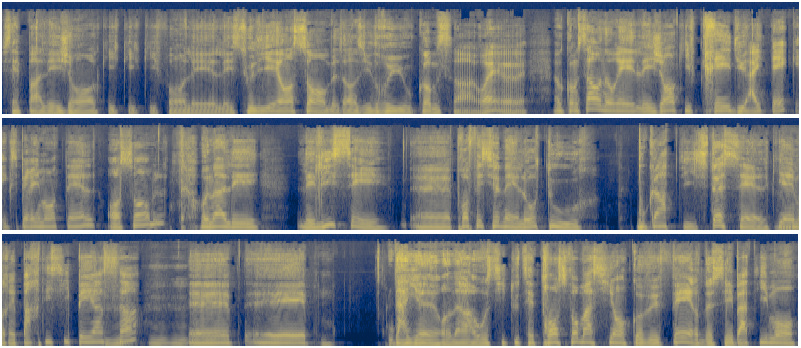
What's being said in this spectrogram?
je sais pas, les gens qui, qui, qui font les, les souliers ensemble dans une rue ou comme ça. Ouais, euh, comme ça, on aurait les gens qui créent du high-tech expérimental ensemble. On a les, les lycées euh, professionnels autour, Bugatti, Stussel, qui aimeraient participer à ça. Mhm. Euh, et D'ailleurs, on a aussi toute cette transformation qu'on veut faire de ces bâtiments.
